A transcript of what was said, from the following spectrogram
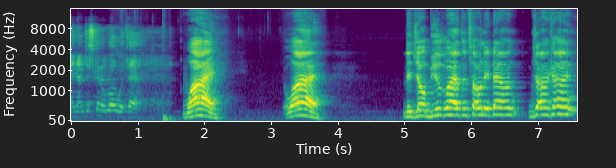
and I'm just going to roll with that? Why? Why? Did Joe Bugel have to tone it down, John Keim?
